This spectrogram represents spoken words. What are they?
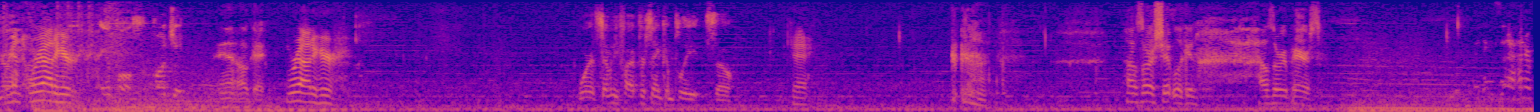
No, We're gonna, we're out of here. impulse. Punch it. Yeah. Okay. We're out of here. We're at 75% complete, so Okay. How's our ship looking? How's the repairs? Everything's at 100%.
